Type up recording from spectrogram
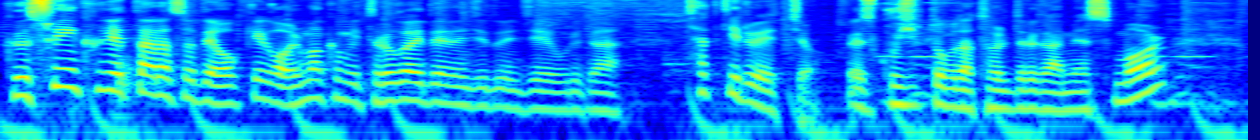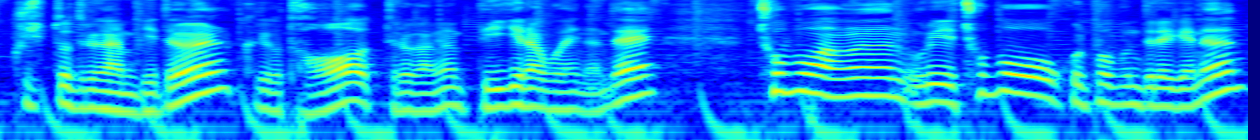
그 스윙 크기에 따라서 내 어깨가 얼만큼이 들어가야 되는지도 이제 우리가 찾기로 했죠. 그래서 90도보다 덜 들어가면 small, 90도 들어가면 middle, 그리고 더 들어가면 big이라고 했는데 초보왕은 우리 초보 골퍼분들에게는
